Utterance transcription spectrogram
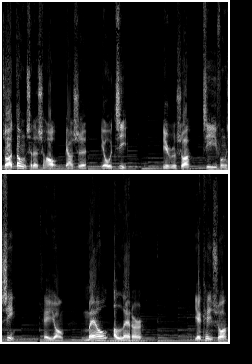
做动词的时候表示邮寄，比如说寄一封信，可以用 mail a letter，也可以说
